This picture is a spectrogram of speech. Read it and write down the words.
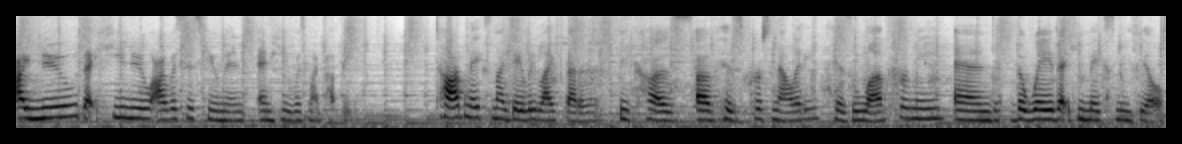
I knew that he knew I was his human and he was my puppy. Todd makes my daily life better because of his personality, his love for me, and the way that he makes me feel.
